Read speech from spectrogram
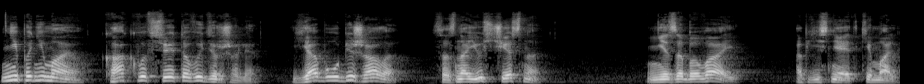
«Не понимаю, как вы все это выдержали? Я бы убежала, сознаюсь честно». «Не забывай», – объясняет Кемаль,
